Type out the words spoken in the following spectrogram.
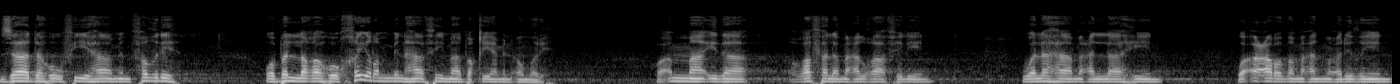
زاده فيها من فضله وبلغه خيرا منها فيما بقي من عمره. وأما إذا غفل مع الغافلين ولها مع اللاهين وأعرض مع المعرضين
